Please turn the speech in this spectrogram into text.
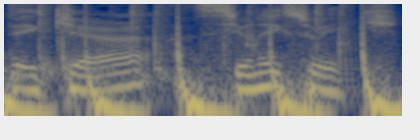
Take care. See you next week.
